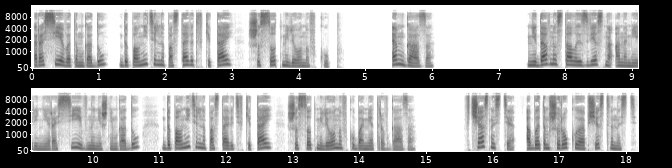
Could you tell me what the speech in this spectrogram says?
Россия в этом году дополнительно поставит в Китай 600 миллионов куб. М-газа. Недавно стало известно о намерении России в нынешнем году дополнительно поставить в Китай 600 миллионов кубометров газа. В частности, об этом широкую общественность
